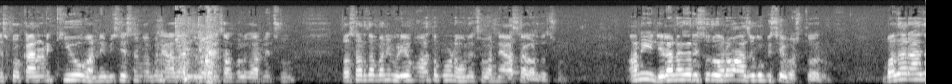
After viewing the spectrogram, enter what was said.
यसको कारण के हो भन्ने विषयसँग पनि आधारित भएर छलफल गर्नेछु तसर्थ पनि भिडियो महत्त्वपूर्ण हुनेछ भन्ने आशा गर्दछु। अनि ढिला नगरी सुरु गरौँ आजको विषयवस्तुहरू। बजार आज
